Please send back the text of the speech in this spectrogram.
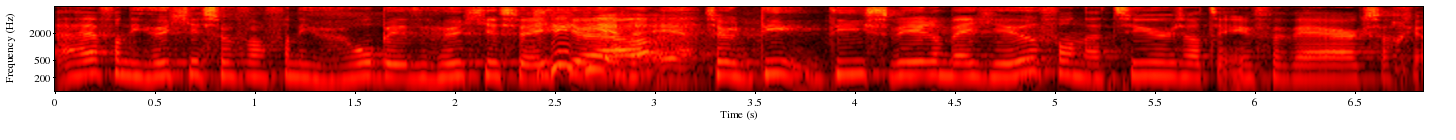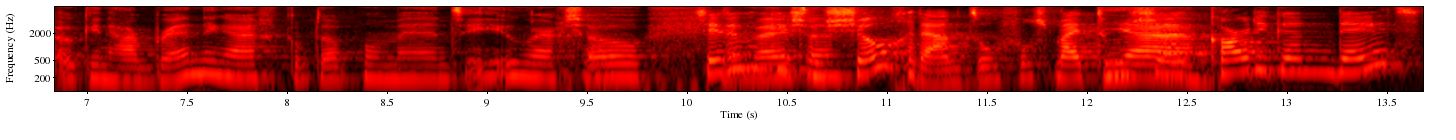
hè, van die hutjes, zo van, van die hobbit-hutjes, weet je wel. Ja, ja. Zo die, die sfeer, een beetje heel veel natuur zat erin verwerkt. Zag je ook in haar branding eigenlijk op dat moment. Heel erg zo. Ze heeft ook een keer zo'n show gedaan, toch? Volgens mij toen ze Cardigan deed.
